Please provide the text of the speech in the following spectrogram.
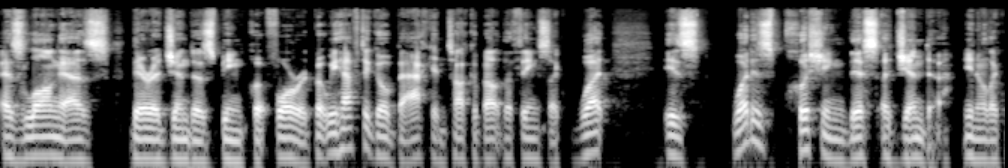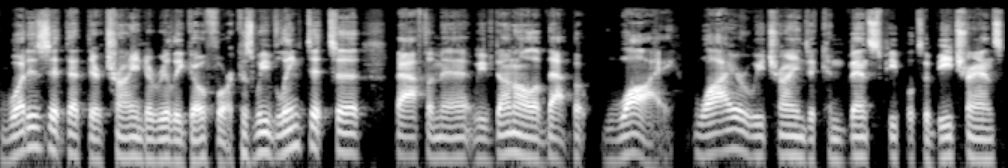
as long as their agenda is being put forward. But we have to go back and talk about the things like what is what is pushing this agenda? You know, like what is it that they're trying to really go for? Because we've linked it to Baphomet, we've done all of that, but why? Why are we trying to convince people to be trans?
